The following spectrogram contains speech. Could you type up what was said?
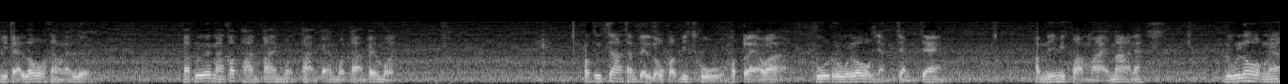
มีแต่โลกทั้งนั้นเลยรับรู้มาก็ผ่านไปหมดผ่านไปหมดผ่านไปหมดพระพุทธเจ้าท่านเป็นโลกวิทูเขาแปลว่าผู้รู้โลกอย่างแจ่มแจ้งคำนี้มีความหมายมากนะ รู้โลกนะ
